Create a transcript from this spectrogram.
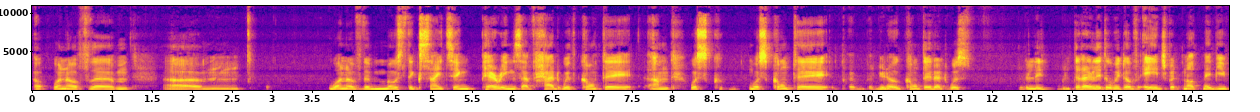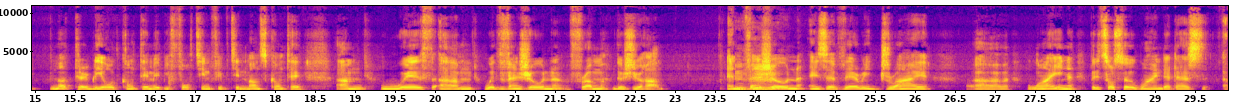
uh, one of the um, um one of the most exciting pairings I've had with Comté um, was was Comté, you know, Comté that was that are a little bit of age, but not maybe not terribly old Comté, maybe 14, 15 months Comté, um, with um, with vin jaune from the Jura. And mm-hmm. jaune is a very dry uh, wine, but it's also a wine that has uh,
